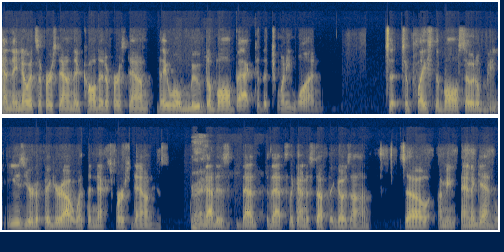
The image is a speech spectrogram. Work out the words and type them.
and they know it's a first down, and they've called it a first down, they will move the ball back to the 21 to, to place the ball so it'll be easier to figure out what the next first down is right that is that that's the kind of stuff that goes on so i mean and again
